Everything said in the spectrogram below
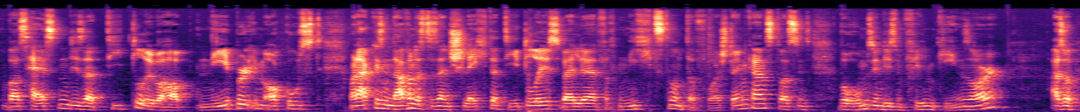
was heißt denn dieser Titel überhaupt? Nebel im August. Mal abgesehen davon, dass das ein schlechter Titel ist, weil du einfach nichts darunter vorstellen kannst, worum es in diesem Film gehen soll. Also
